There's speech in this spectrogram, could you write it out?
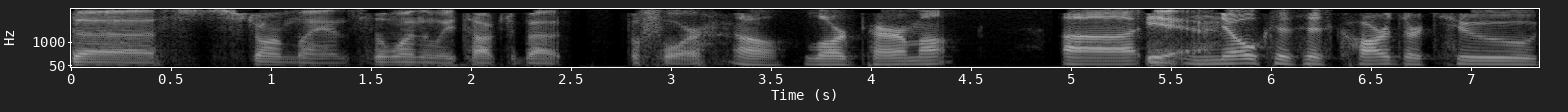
the Stormlands, the one that we talked about before. Oh, Lord Paramount. Uh, yeah. No, because his cards are too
